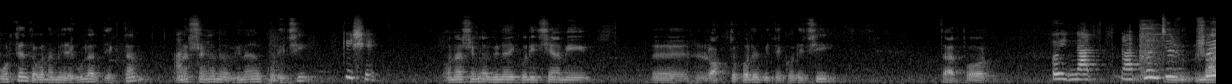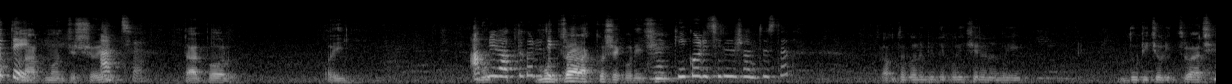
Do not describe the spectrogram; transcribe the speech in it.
করতেন তখন আমি রেগুলার দেখতাম। ওনার আচ্ছা। সঙ্গে আমি অভিনয়ও করেছি। কিসে? ওনার সঙ্গে অভিনয় করেছি আমি রক্ত করে বিতে করেছি। তারপর ওই নাট নাটমঞ্চের সইতে নাটমঞ্চের সই আচ্ছা। তারপর ওই আপনি রক্ত করে মুদ্রা রাক্ষসে করেছি। হ্যাঁ, কি করেছিলেন সন্তোষ দা? রক্ত করে বিতে করেছিলেন ওই দুটি চরিত্র আছে।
